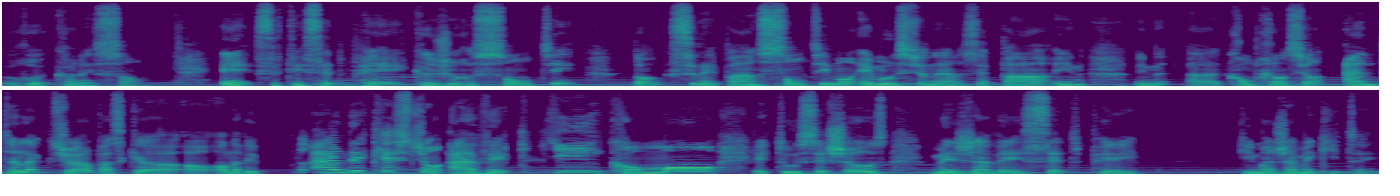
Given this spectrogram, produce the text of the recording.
reconnaissants. Et c'était cette paix que je ressentis. Donc, ce n'est pas un sentiment émotionnel, c'est pas une, une euh, compréhension intellectuelle parce que euh, on avait plein de questions avec qui, comment et toutes ces choses. Mais j'avais cette paix qui m'a jamais quitté.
